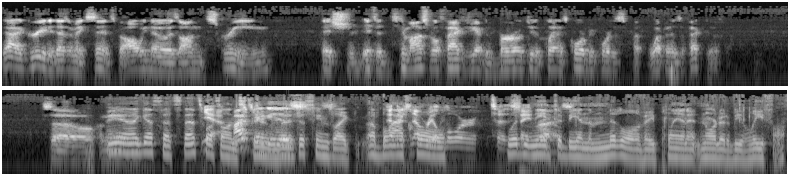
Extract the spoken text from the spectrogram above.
Yeah, I agreed. It doesn't make sense, but all we know is on screen. It sh- it's a demonstrable fact that you have to burrow to the planet's core before this uh, weapon is effective. So, I mean, yeah, I guess that's that's what's Yeah. on screen. thing but it is- just seems like a black no hole wouldn't need that. to be in the middle of a planet in order to be lethal.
